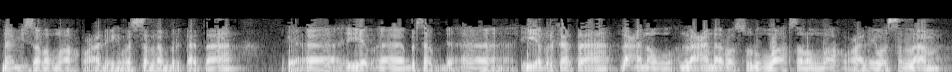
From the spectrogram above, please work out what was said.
Nabi Shallallahu Alaihi Wasallam berkata, ya, uh, ia uh, bersabda, uh, ia berkata, la'ana la'ana Rasulullah Shallallahu Alaihi Wasallam.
